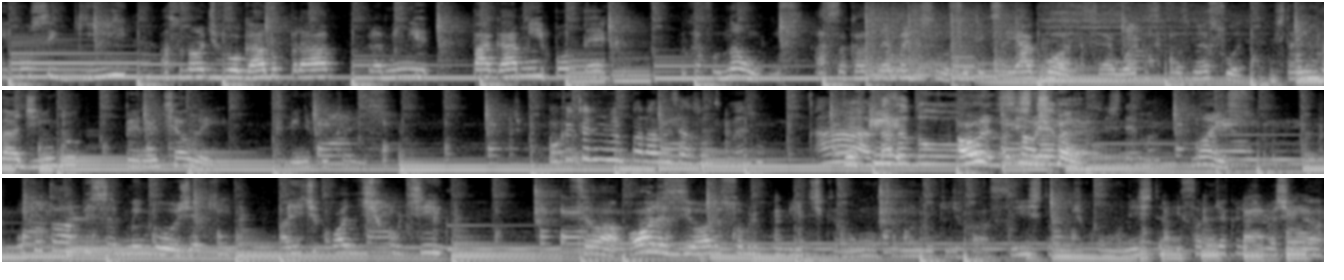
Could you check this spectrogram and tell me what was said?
e conseguir acionar um advogado pra, pra mim pagar a minha hipoteca. Não, essa casa não é mais sua, você tem que sair agora. Sair agora que essa casa não é sua. Está invadindo perante a lei. Significa isso. Por que, que a gente vai parar nesse assunto mesmo? Ah, Porque- a casa do a un- não, sistema. espera. sistema. Não é isso. O que eu tava percebendo hoje é que a gente pode discutir, sei lá, horas e horas sobre política. Um chamando outro de fascista, um de comunista. E sabe onde é que a gente vai chegar?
